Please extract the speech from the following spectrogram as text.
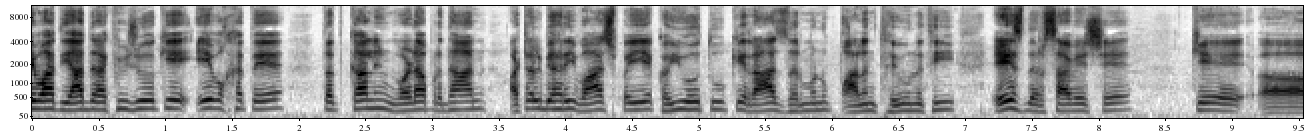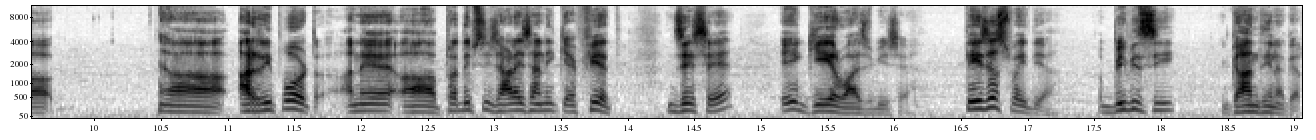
એ વાત યાદ રાખવી જોઈએ કે એ વખતે તત્કાલીન વડાપ્રધાન અટલ બિહારી વાજપેયીએ કહ્યું હતું કે રાજધર્મનું પાલન થયું નથી. એ જ દર્શાવે છે કે આ રિપોર્ટ અને પ્રદીપસિંહ જાડેજાની કેફિયત જે છે, એ ગેરવાજબી છે. તેજસ વૈદ્ય. બીબીસી ગાંધીનગર.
